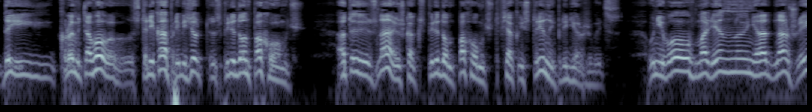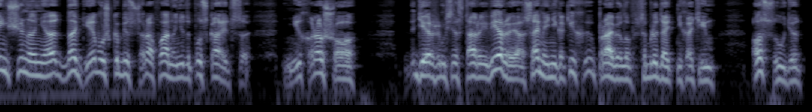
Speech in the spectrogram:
Да и, кроме того, старика привезет Спиридон Пахомыч. А ты знаешь, как Спиридон Пахомыч всякой старины придерживается. У него в моленную ни одна женщина, ни одна девушка без сарафана не допускается. Нехорошо. Держимся старой веры, а сами никаких правил соблюдать не хотим. Осудят.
